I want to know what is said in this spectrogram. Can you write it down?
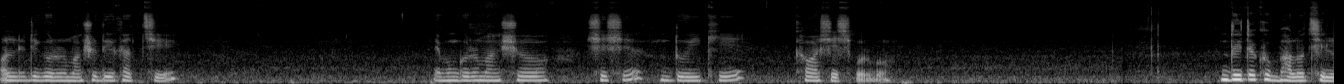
অলরেডি গরুর মাংস দিয়ে খাচ্ছি। এবং গরুর মাংস শেষে দই খেয়ে খাওয়া শেষ করব। দইটা খুব ভালো ছিল।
